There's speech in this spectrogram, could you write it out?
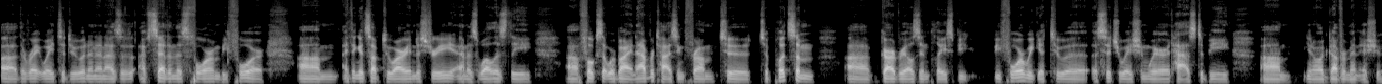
uh, the right way to do it. And then, as I've said in this forum before, um, I think it's up to our industry and as well as the uh, folks that we're buying advertising from to to put some uh, guardrails in place be, before we get to a, a, situation where it has to be, um, you know, a government issue.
